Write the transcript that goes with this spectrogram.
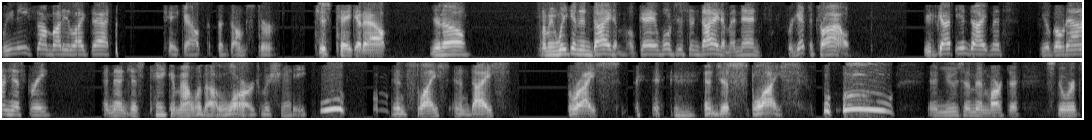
We need somebody like that. Take out the dumpster. Just take it out. You know? I mean, we can indict him, okay? We'll just indict him and then forget the trial. He's got the indictments. He'll go down in history. And then just take him out with a large machete. And slice and dice, thrice, and just splice. And use him in Martha Stewart's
